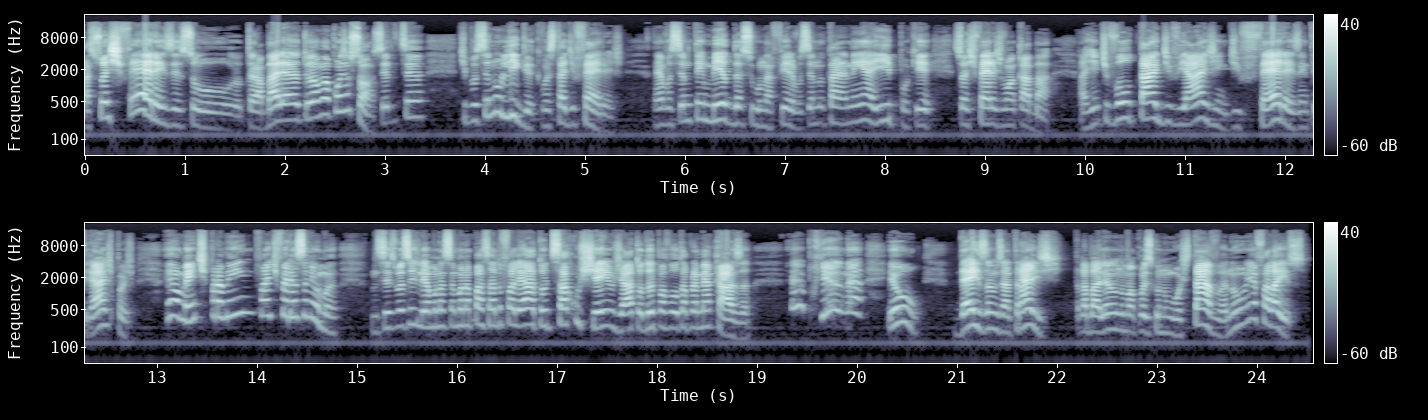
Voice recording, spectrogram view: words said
as suas férias e seu trabalho é uma coisa só. Você, você- tipo, você não liga que você está de férias. Né? Você não tem medo da segunda-feira, você não tá nem aí porque suas férias vão acabar. A gente voltar de viagem, de férias, entre aspas, realmente pra mim não faz diferença nenhuma. Não sei se vocês lembram, na semana passada eu falei, ah, tô de saco cheio já, tô doido pra voltar pra minha casa. É, porque, né, eu, 10 anos atrás, trabalhando numa coisa que eu não gostava, não ia falar isso.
